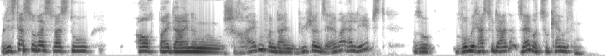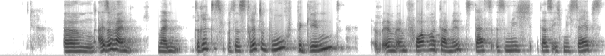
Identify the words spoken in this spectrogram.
Und ist das sowas, was du auch bei deinem Schreiben von deinen Büchern selber erlebst? Also womit hast du da selber zu kämpfen? Ähm, also mein, mein drittes, das dritte Buch beginnt im, im Vorwort damit, dass, es mich, dass ich mich selbst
